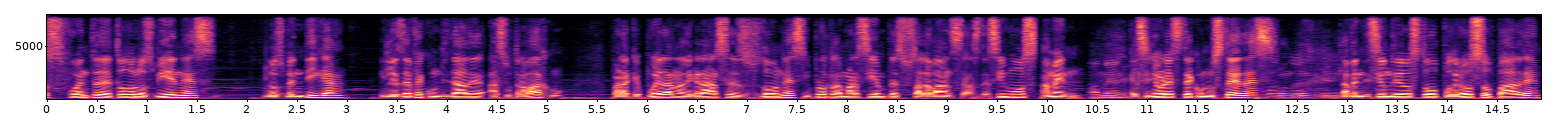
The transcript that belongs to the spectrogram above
Dios, fuente de todos los bienes, los bendiga y les dé fecundidad a su trabajo, para que puedan alegrarse de sus dones y proclamar siempre sus alabanzas. Decimos amén. Amén. El Señor esté con ustedes. La bendición de Dios Todopoderoso, Padre,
